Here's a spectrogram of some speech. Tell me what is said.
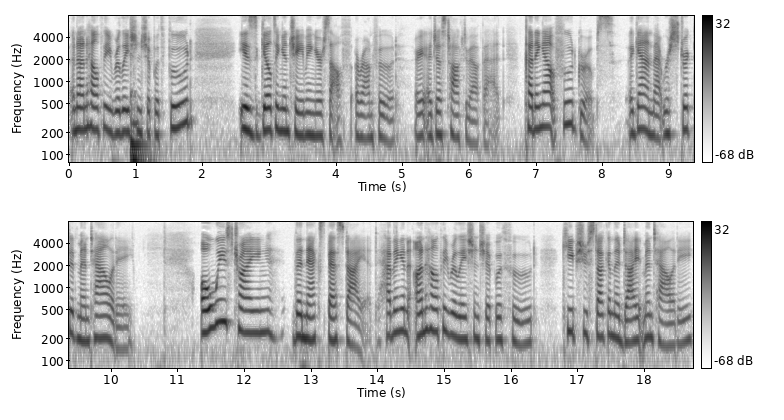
An unhealthy relationship with food is guilting and shaming yourself around food, right? I just talked about that. Cutting out food groups, again, that restrictive mentality always trying the next best diet. Having an unhealthy relationship with food keeps you stuck in the diet mentality,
